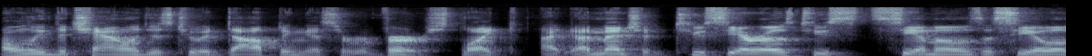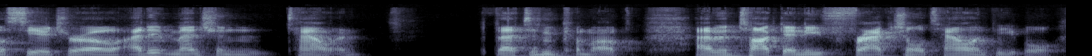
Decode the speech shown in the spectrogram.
Only the challenges to adopting this are reversed. Like I, I mentioned, two CROs, two CMOs, a COO, CHRO. I didn't mention talent. That didn't come up. I haven't talked to any fractional talent people.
